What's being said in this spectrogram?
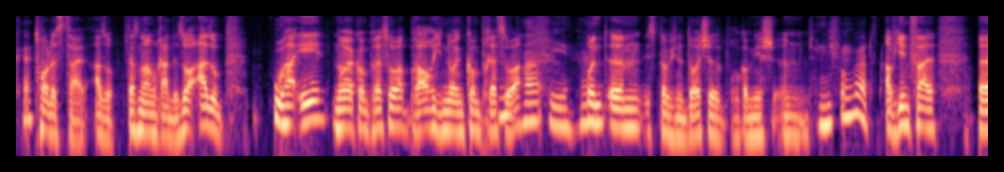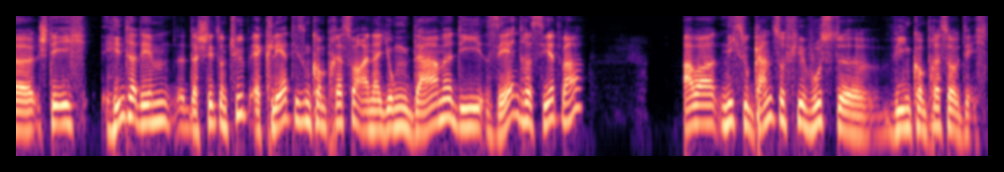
okay. Tolles Teil. Also, das nur am Rande. So, also UHE, neuer Kompressor, brauche ich einen neuen Kompressor. UHE, ja. Und ähm, ist, glaube ich, eine deutsche Programmier... Ähm, Nie von gehört. auf jeden Fall äh, stehe ich hinter dem, da steht so ein Typ, erklärt diesen Kompressor einer jungen Dame, die sehr interessiert war, aber nicht so ganz so viel wusste, wie ein Kompressor. Ich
